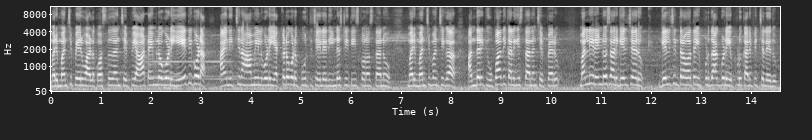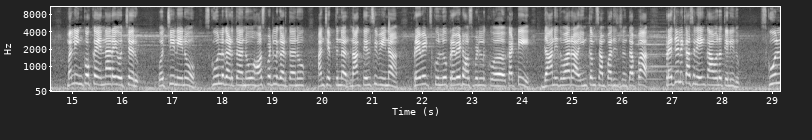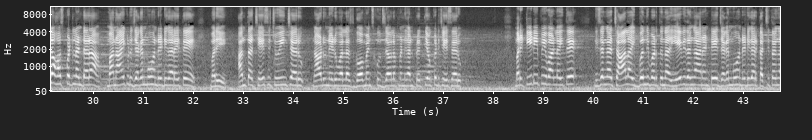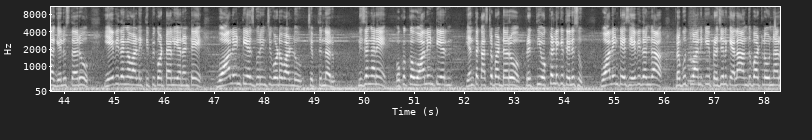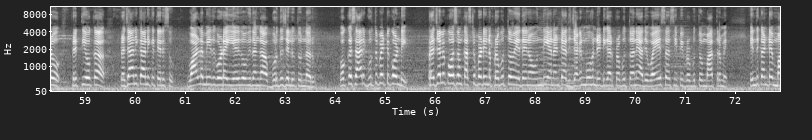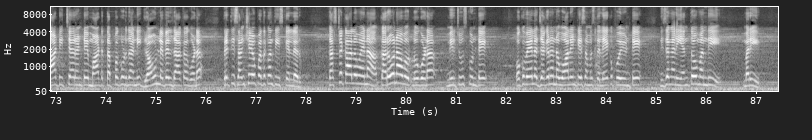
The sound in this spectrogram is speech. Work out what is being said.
మరి మంచి పేరు వాళ్ళకు వస్తుందని చెప్పి ఆ టైంలో కూడా ఏది కూడా ఆయన ఇచ్చిన హామీలు కూడా ఎక్కడ కూడా పూర్తి చేయలేదు. ఇండస్ట్రీ తీసుకొని వస్తాను మరి మంచి మంచిగా అందరికీ ఉపాధి కలిగిస్తానని చెప్పారు. మళ్ళీ రెండోసారి గెలిచారు. గెలిచిన తర్వాత ఇప్పుడు దాకా కూడా ఎప్పుడు కనిపించలేదు. మళ్ళీ ఇంకొక ఎన్ఆర్ఐ వచ్చారు. వచ్చి నేను స్కూళ్ళు కడతాను హాస్పిటల్ కడతాను అని చెప్తున్నారు. నాకు తెలిసి వీణ ప్రైవేట్ స్కూళ్ళు ప్రైవేట్ హాస్పిటల్ కట్టి దాని ద్వారా ఇన్కమ్ సంపాదించడం తప్ప ప్రజలకు అసలు ఏం కావాలో తెలీదు. స్కూల్లో హాస్పిటల్ అంటారా? మా నాయకుడు జగన్మోహన్ రెడ్డి గారు అయితే మరి అంతా చేసి చూయించారు. నాడు నేడు వల్ల గవర్నమెంట్ స్కూల్స్ డెవలప్మెంట్ కానీ ప్రతి ఒక్కటి చేశారు. మరి టీడీపీ వాళ్ళైతే నిజంగా చాలా ఇబ్బంది పడుతున్నారు. ఏ విధంగా అనంటే జగన్మోహన్ రెడ్డి గారు ఖచ్చితంగా గెలుస్తారు. ఏ విధంగా వాళ్ళని తిప్పికొట్టాలి అనంటే వాలంటీర్స్ గురించి కూడా వాళ్ళు చెప్తున్నారు. నిజంగానే ఒక్కొక్క వాలంటీర్ ఎంత కష్టపడ్డారో ప్రతి ఒక్కళ్ళకి తెలుసు. వాలంటీర్స్ ఏ విధంగా ప్రభుత్వానికి ప్రజలకు ఎలా అందుబాటులో ఉన్నారో ప్రతి ఒక్క ప్రజానికానికి తెలుసు. వాళ్ళ మీద కూడా ఏదో విధంగా బురద జల్లుతున్నారు. ఒక్కసారి గుర్తుపెట్టుకోండి ప్రజల కోసం కష్టపడిన ప్రభుత్వం ఏదైనా ఉంది అని అంటే అది జగన్మోహన్ రెడ్డి గారి ప్రభుత్వమే అది వైఎస్ఆర్సీపీ ప్రభుత్వం మాత్రమే. ఎందుకంటే మాట ఇచ్చారంటే మాట తప్పకూడదని గ్రౌండ్ లెవెల్ దాకా కూడా ప్రతి సంక్షేమ పథకం తీసుకెళ్ళారు. కష్టకాలమైన కరోనాలో కూడా మీరు చూసుకుంటే ఒకవేళ జగనన్న వాలంటీర్ సంస్థ లేకపోయి ఉంటే నిజంగానే ఎంతోమంది మరి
